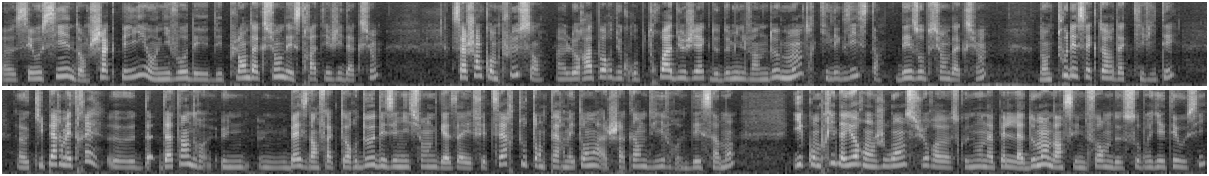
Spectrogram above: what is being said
euh, c'est aussi dans chaque pays au niveau des, plans d'action, des stratégies d'action. Sachant qu'en plus, euh, le rapport du groupe 3 du GIEC de 2022 montre qu'il existe des options d'action dans tous les secteurs d'activité euh, qui permettraient d'atteindre une, baisse d'un facteur 2 des émissions de gaz à effet de serre tout en permettant à chacun de vivre décemment, y compris d'ailleurs en jouant sur ce que nous on appelle la demande, hein, c'est une forme de sobriété aussi,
